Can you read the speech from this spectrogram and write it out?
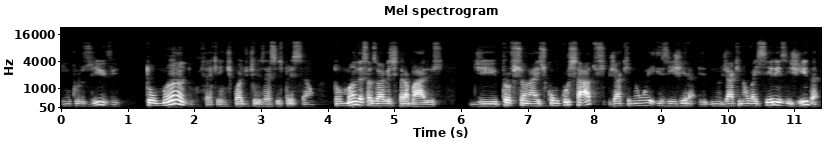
inclusive tomando, se é que a gente pode utilizar essa expressão, tomando essas vagas de trabalhos de profissionais concursados, já que não exigir, já que não vai ser exigida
